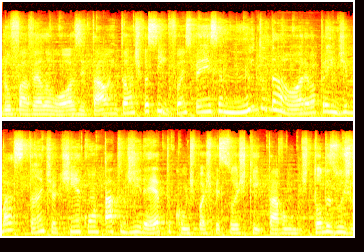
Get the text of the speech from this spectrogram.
no Favela Wars e tal. Então, tipo assim, foi uma experiência muito da hora. Eu aprendi bastante. Eu tinha contato direto com tipo as pessoas que estavam de todos os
